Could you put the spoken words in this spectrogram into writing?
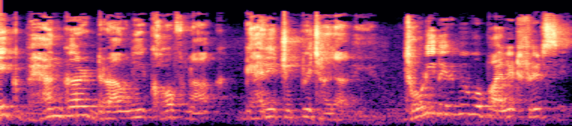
एक भयंकर डरावनी खौफनाक गहरी चुप्पी छा जाती है। थोड़ी देर में वो पायलट फिर से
